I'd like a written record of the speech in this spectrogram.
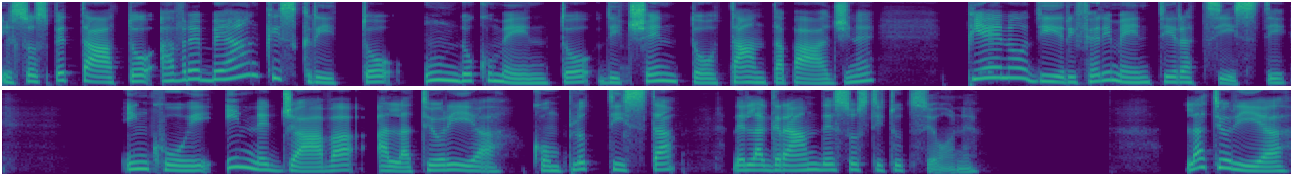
Il sospettato avrebbe anche scritto un documento di 180 pagine pieno di riferimenti razzisti, in cui inneggiava alla teoria complottista della grande sostituzione. La teoria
